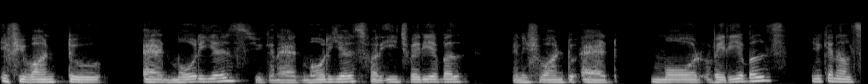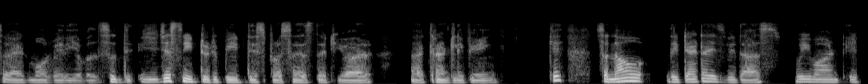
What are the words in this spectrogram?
If you want to add more years, you can add more years for each variable. And if you want to add more variables, you can also add more variables. So you just need to repeat this process that you are uh, currently viewing. Okay, so now the data is with us. We want it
